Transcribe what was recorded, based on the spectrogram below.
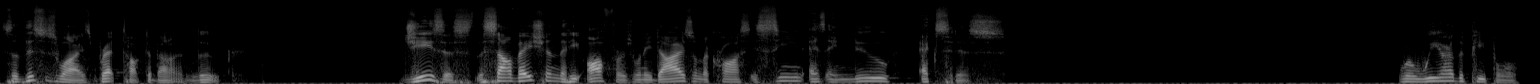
So, this is why, as Brett talked about in Luke, Jesus, the salvation that he offers when he dies on the cross, is seen as a new exodus. Where we are the people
